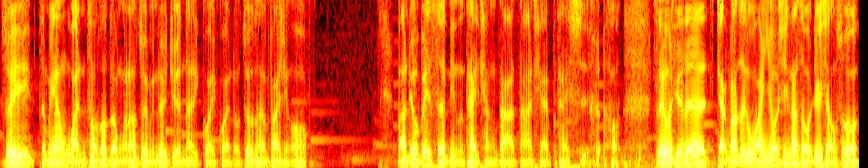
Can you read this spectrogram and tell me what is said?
所以怎么样玩曹操传玩到最后面，都会觉得哪里怪怪的，最后才发现哦。把刘备设定的太强大，打起来不太适合哈，所以我觉得讲到这个玩游戏，那时候我就想说，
